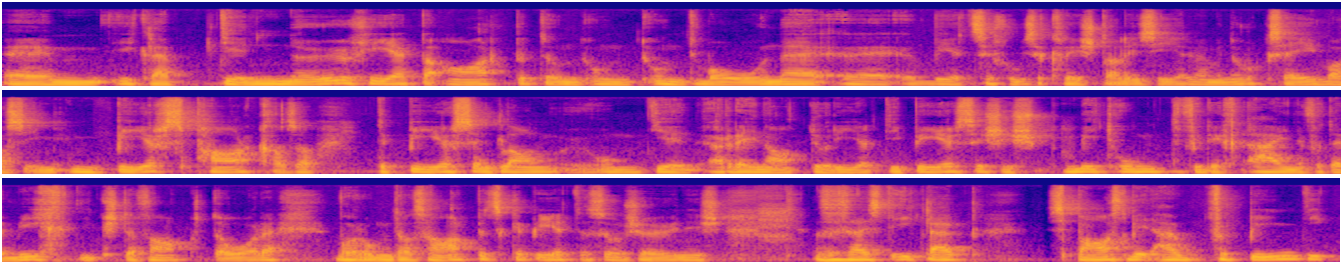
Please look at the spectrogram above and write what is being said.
Ähm, ich glaube, die Nähe eben Arbeit und, und, und Wohnen äh, wird sich herauskristallisieren, wenn man nur sehen, was im, im Bierspark, also der Biers entlang um die renaturierte Biers ist, ist mitunter vielleicht einer der wichtigsten Faktoren, warum das Arbeitsgebiet so schön ist. Also das heißt, ich glaube, es passt wird auch die Verbindung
